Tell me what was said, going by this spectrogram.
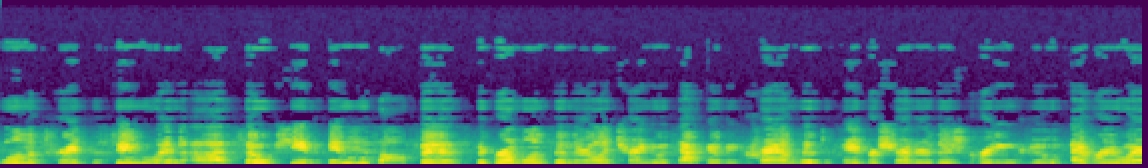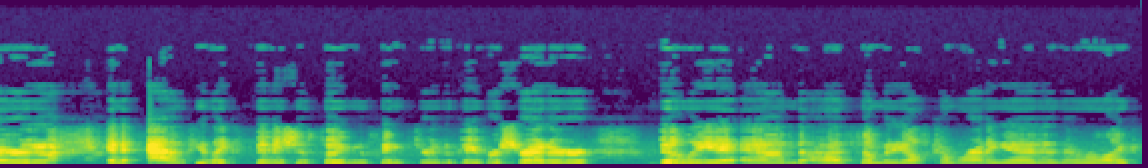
Well, and it's great the scene when, uh, so he's in his office, the gremlin's in there, like, trying to attack him. He crams it in the paper shredder. There's green goo everywhere. yeah, And as he, like, finishes putting the thing through the paper shredder, Billy and uh, somebody else come running in, and they were like,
